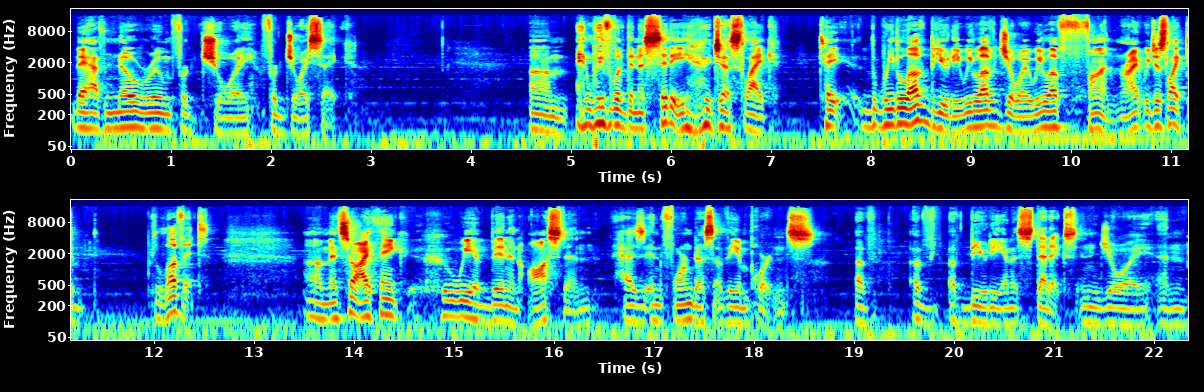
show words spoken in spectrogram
They have no room for joy, for joy's sake. Um, and we've lived in a city who just like take. We love beauty, we love joy, we love fun, right? We just like to love it. Um, and so I think who we have been in Austin has informed us of the importance of of, of beauty and aesthetics and joy and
